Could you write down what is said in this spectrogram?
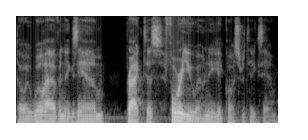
though I will have an exam practice for you when you get closer to the exam.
